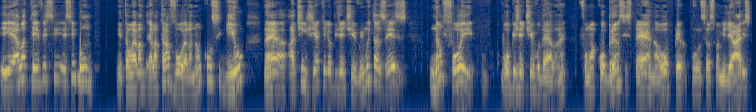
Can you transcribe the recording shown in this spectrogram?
e ela teve esse, esse boom. Então ela, ela travou, ela não conseguiu né, atingir aquele objetivo. E muitas vezes não foi o objetivo dela, né? Foi uma cobrança externa ou por seus familiares.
